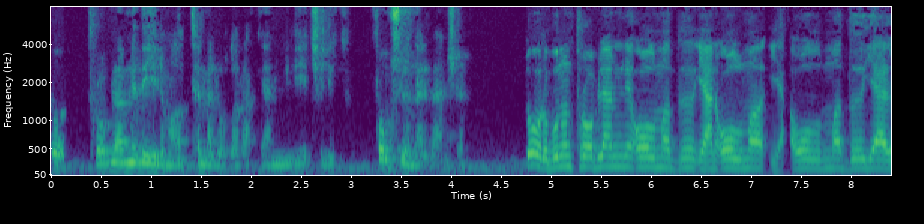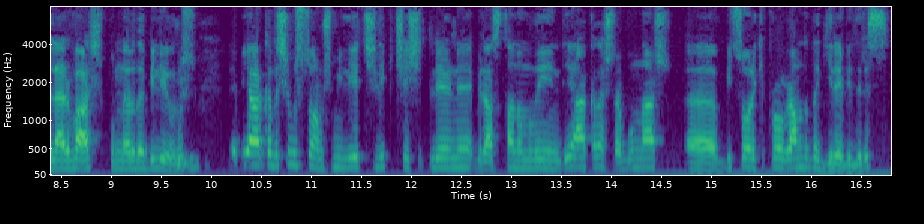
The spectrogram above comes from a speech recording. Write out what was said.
Doğru. problemli değilim temel olarak. Yani milliyetçilik fonksiyonel bence. Doğru bunun problemli olmadığı yani olma olmadığı yerler var. Bunları da biliyoruz. Hı. E, bir arkadaşımız sormuş milliyetçilik çeşitlerini biraz tanımlayın diye. Arkadaşlar bunlar e, bir sonraki programda da girebiliriz.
